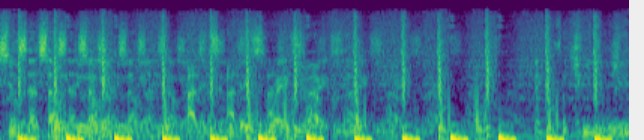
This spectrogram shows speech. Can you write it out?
sessions. That's how we do it. Alex in the mix right. Thank you for tuning in.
